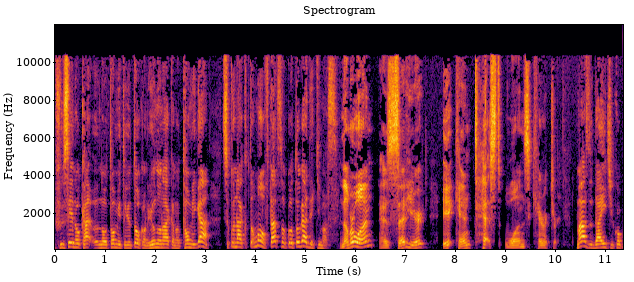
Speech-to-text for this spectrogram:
不正のかの富というとこの世の中の富が少なくとも2つのことができます Number one, as said here, it can test one's character. まず第一国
